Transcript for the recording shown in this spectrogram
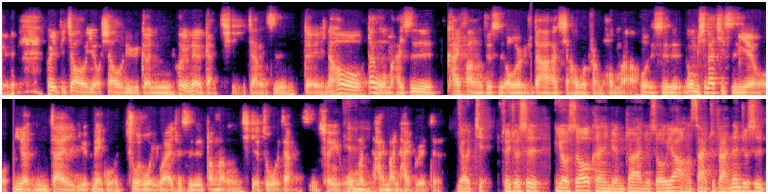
会比较有效率，跟会有那个感情这样子。对，然后但我们还是开放，就是偶尔大家想要 work from home 啊，或者是我们现在其实也有人在美国，除了我以外，就是帮忙协作这样子，所以我们还蛮 hybrid 的。了解，所以就是有时候可能远端，有时候要 on site，就反正就是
